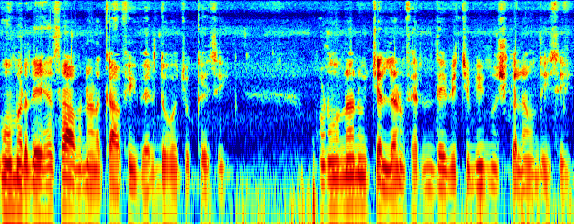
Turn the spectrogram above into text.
ਉਮਰ ਦੇ ਹਿਸਾਬ ਨਾਲ ਕਾਫੀ ਵਿਰਧ ਹੋ ਚੁੱਕੇ ਸੀ। ਹੁਣ ਉਹਨਾਂ ਨੂੰ ਚੱਲਣ ਫਿਰਨ ਦੇ ਵਿੱਚ ਵੀ ਮੁਸ਼ਕਲ ਆਉਂਦੀ ਸੀ।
